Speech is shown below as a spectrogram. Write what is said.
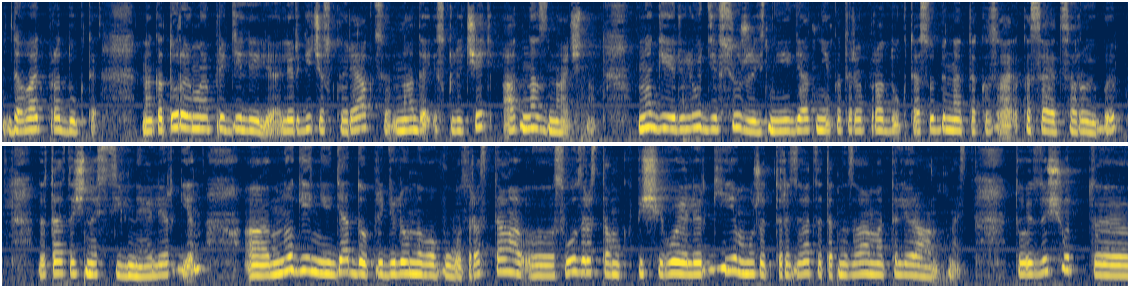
давать продукты, на которые мы определили аллергическую реакцию, надо исключить однозначно. Многие люди всю жизнь не едят некоторые продукты, особенно это каса- касается рыбы, достаточно сильный аллерген. Э, Многие не едят до определенного возраста. Э, С возрастом к пищевой аллергии может развиваться так называемая толерантность. То есть за счет э,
